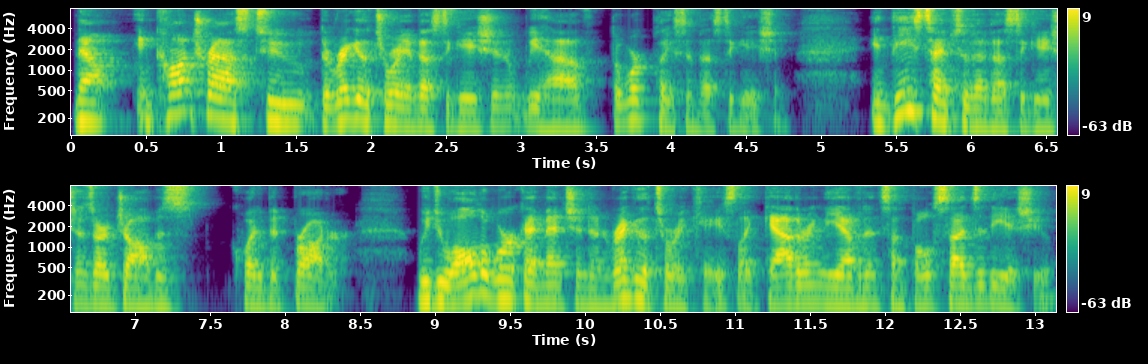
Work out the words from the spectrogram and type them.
Now, in contrast to the regulatory investigation, we have the workplace investigation. In these types of investigations, our job is quite a bit broader. We do all the work I mentioned in a regulatory case, like gathering the evidence on both sides of the issue,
